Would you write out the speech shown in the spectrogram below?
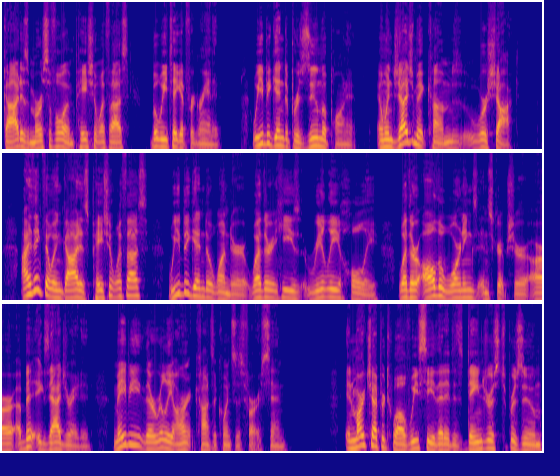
God is merciful and patient with us, but we take it for granted. We begin to presume upon it, and when judgment comes, we're shocked. I think that when God is patient with us, we begin to wonder whether He's really holy, whether all the warnings in Scripture are a bit exaggerated, maybe there really aren't consequences for our sin. In Mark chapter 12, we see that it is dangerous to presume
